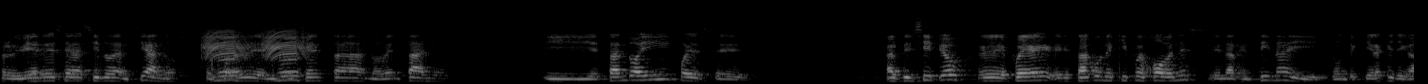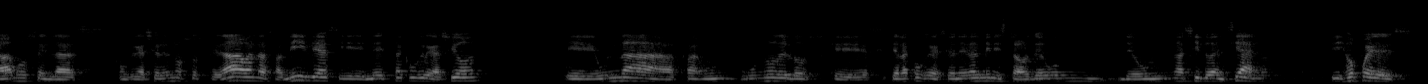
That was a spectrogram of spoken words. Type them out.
Pero vivía en ese asilo de ancianos, personas de 80, 90 años. Y estando ahí, pues eh, al principio eh, fue, estaba con un equipo de jóvenes en Argentina y donde quiera que llegábamos en las congregaciones nos hospedaban las familias y en esta congregación eh, una, uno de los que asistía a la congregación era administrador de un, de un asilo de ancianos y dijo pues,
